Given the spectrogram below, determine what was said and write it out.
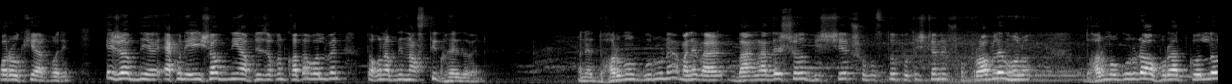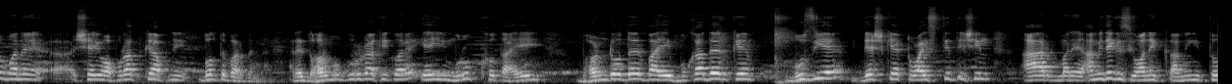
পরখিয়া করে। এসব নিয়ে, এখন এই সব নিয়ে আপনি যখন কথা বলবেন, তখন আপনি নাস্তিক হয়ে যাবেন। মানে ধর্মগুরু না মানে বাংলাদেশ সহ বিশ্বের সমস্ত প্রতিষ্ঠানের প্রবলেম হলো। ধর্মগুরুরা অপরাধ করলেও মানে সেই অপরাধকে আপনি বলতে পারবেন না। আর এই ধর্মগুরুরা কী করে? এই মূর্খতা, এই ভণ্ডদের বা এই বোকাদেরকে বুঝিয়ে দেশকে একটা অস্থিতিশীল আর মানে আমি দেখেছি অনেক, আমি তো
